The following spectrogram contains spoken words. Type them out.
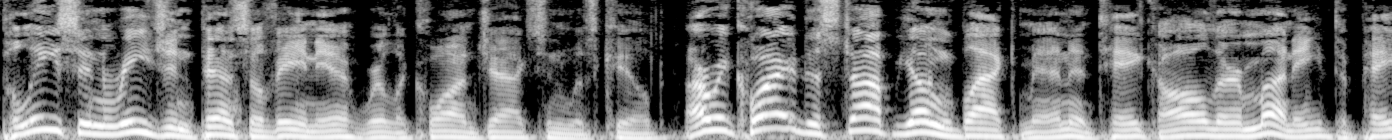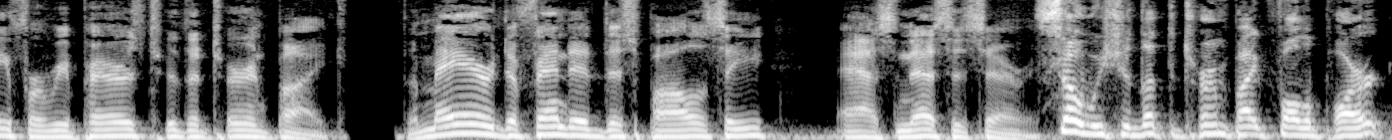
police in Regent, Pennsylvania, where Laquan Jackson was killed, are required to stop young black men and take all their money to pay for repairs to the turnpike. The mayor defended this policy as necessary. So we should let the turnpike fall apart?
